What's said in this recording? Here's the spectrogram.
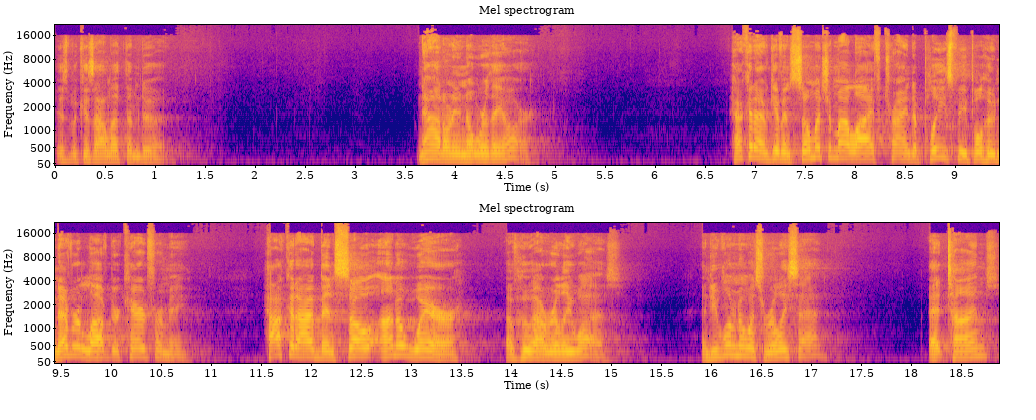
is because I let them do it. Now I don't even know where they are. How could I have given so much of my life trying to please people who never loved or cared for me? How could I have been so unaware of who I really was? And do you want to know what's really sad? At times,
